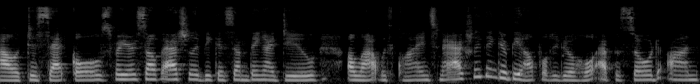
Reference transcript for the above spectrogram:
how to set goals for yourself actually because something I do a lot with clients and I actually think it'd be helpful to do a whole episode on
